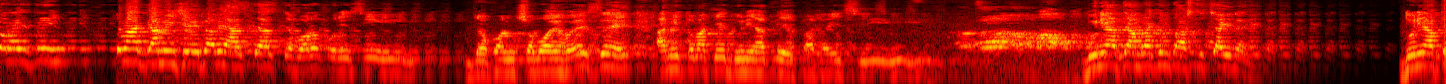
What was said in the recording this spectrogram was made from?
করাইছি। তোমাকে আমি সেইভাবে আস্তে আস্তে বড় করেছি। যখন সময় হয়েছে, আমি তোমাকে দুনিয়াতে পাঠাইছি। দুনিয়াতে আমরা কিন্তু আসতে চাই নাই। দুনিয়াতে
